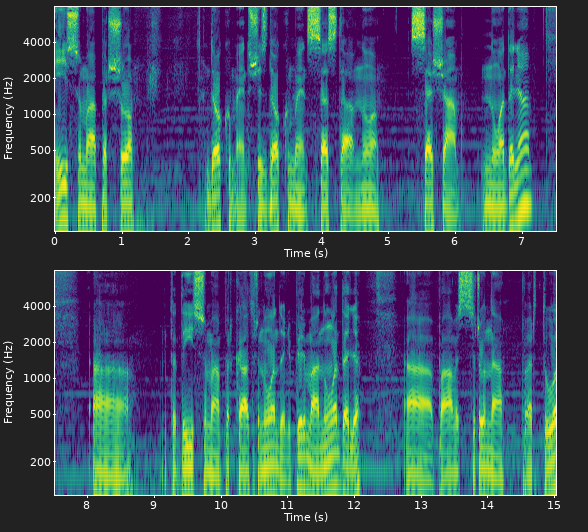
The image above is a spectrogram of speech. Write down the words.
īsumā par šo dokumentu. Šis dokuments sastāv no sešām nodaļām. Tad īsumā par katru nodaļu. Pirmā nodaļa pāvests runā par to,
